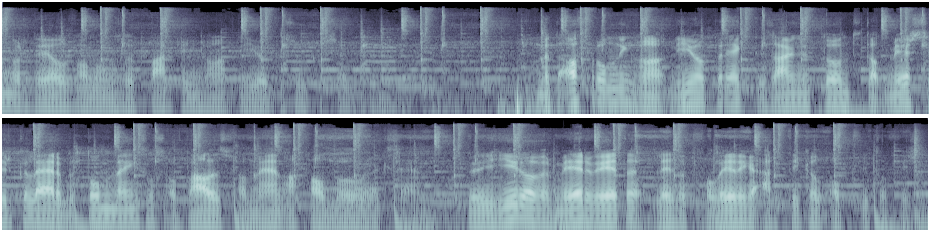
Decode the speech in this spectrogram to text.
onderdeel van onze parking van het nieuwe bezoekerscentrum. Met de afronding van het nieuwe project is aangetoond dat meer circulaire betonmengsels op basis van mijn afval mogelijk zijn. Wil je hierover meer weten, lees het volledige artikel op Titelvision.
